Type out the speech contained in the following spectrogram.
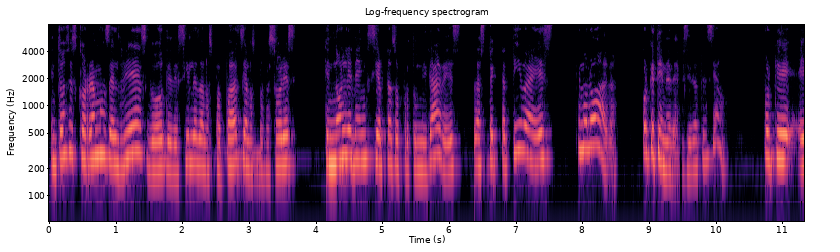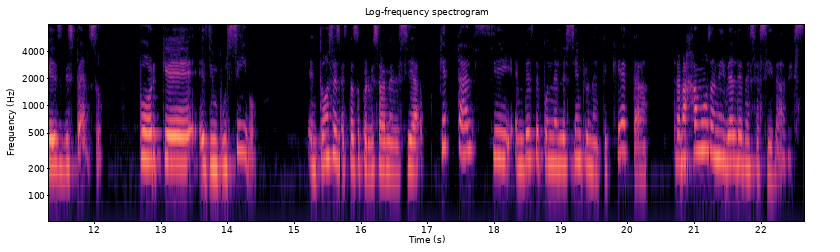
entonces corremos el riesgo de decirles a los papás y a los profesores que no le den ciertas oportunidades. La expectativa es no lo haga, porque tiene déficit de atención, porque es disperso, porque es impulsivo. Entonces, esta supervisora me decía, ¿qué tal si en vez de ponerle siempre una etiqueta, trabajamos a nivel de necesidades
